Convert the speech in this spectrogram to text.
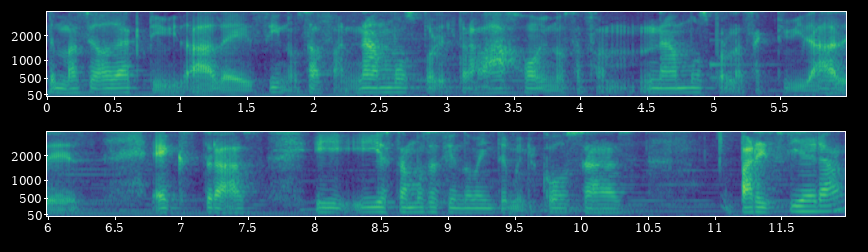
demasiado de actividades y nos afanamos por el trabajo y nos afanamos por las actividades extras y, estamos haciendo 20 mil cosas. Pareciera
